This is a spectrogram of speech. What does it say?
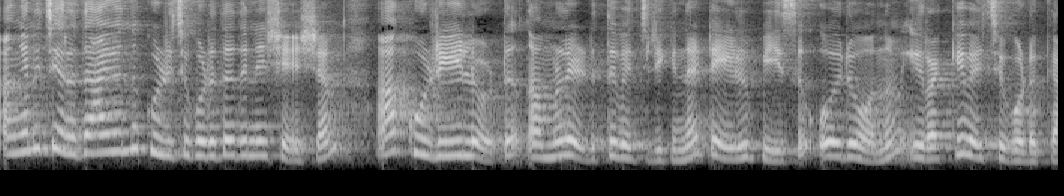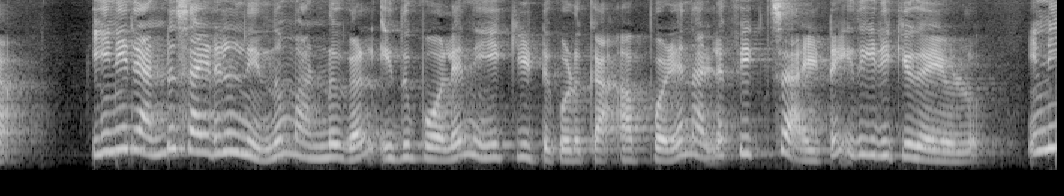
അങ്ങനെ ചെറുതായി ഒന്ന് കുഴിച്ചു കൊടുത്തതിന് ശേഷം ആ കുഴിയിലോട്ട് നമ്മൾ എടുത്തു വെച്ചിരിക്കുന്ന ടെയിൽ പീസ് ഓരോന്നും ഇറക്കി വെച്ച് കൊടുക്കാം. ഇനി രണ്ട് സൈഡിൽ നിന്നും മണ്ണുകൾ ഇതുപോലെ നീക്കിയിട്ട് കൊടുക്കുക അപ്പോഴേ നല്ല ഫിക്സ് ആയിട്ട് ഇത് ഇരിക്കുകയുള്ളൂ. ഇനി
